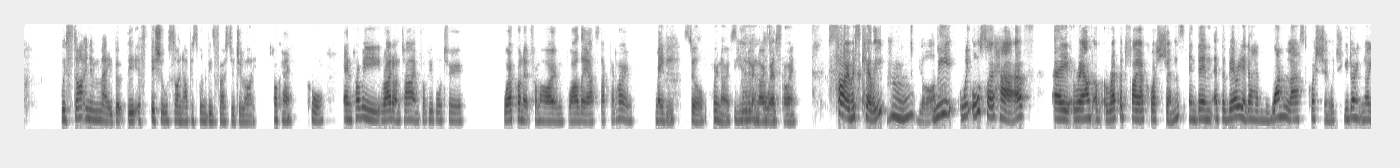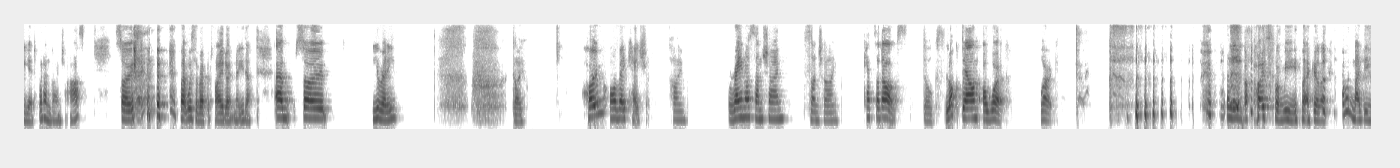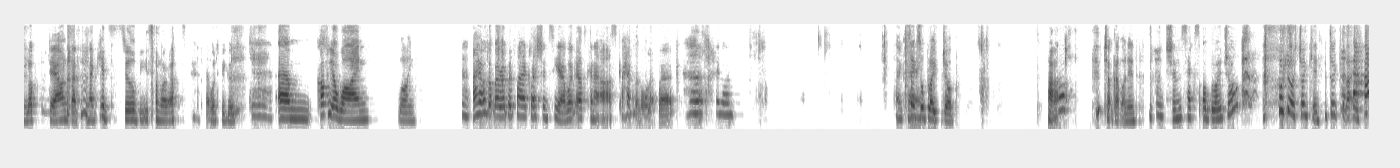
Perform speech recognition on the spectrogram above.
we're starting in May, but the official sign up is going to be the first of July. Okay, cool. And probably right on time for people to work on it from home while they are stuck at home. Maybe still, who knows? Yeah, we don't know where it's going. So, Miss Kelly, yeah. we we also have a round of rapid fire questions, and then at the very end, I have one last question, which you don't know yet what I'm going to ask. So, but with a rapid fire, I don't know either. Um, so, you ready? Go. Home or vacation? Home. Rain or sunshine? Sunshine. Cats or dogs? Dogs. Lockdown or work? Work. a little both for me. Like, like, I wouldn't mind being locked down, but my kids still be somewhere else. That would be good. Um, coffee or wine? Wine. I haven't got my rapid fire questions here. What else can I ask? I have them all at work. Hang on. Okay. Sex or blowjob? How? Chuck that one in. Sex or blowjob? oh no, I was joking. Don't put that in.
